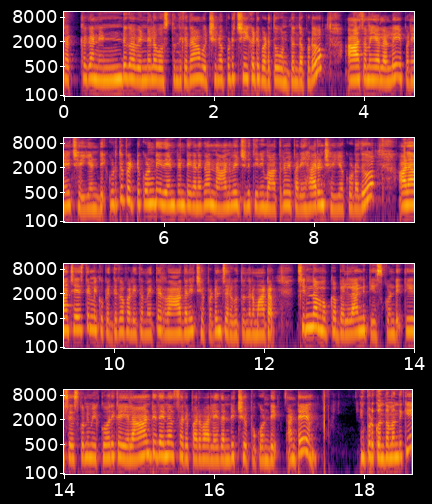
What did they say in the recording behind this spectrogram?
చక్కగా నిండుగా వెన్నెల వస్తుంది కదా వచ్చినప్పుడు చీకటి పడుతూ ఉంటుంది అప్పుడు ఆ సమయాలలో ఈ పని చెయ్యండి. గుర్తుపెట్టుకోండి ఇదేంటంటే కనుక నాన్ వెజ్ని తిని మాత్రం ఈ పరిహారం చేయకూడదు అలా చేస్తే మీకు పెద్దగా ఫలితం అయితే రాదని చెప్పడం జరుగుతుందన్నమాట. చిన్న ముక్క బెల్లాన్ని తీసుకోండి. తీసేసుకొని మీ కోరిక ఎలాంటిదైనా సరే పర్వాలేదండి చెప్పుకోండి. అంటే ఇప్పుడు కొంతమందికి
